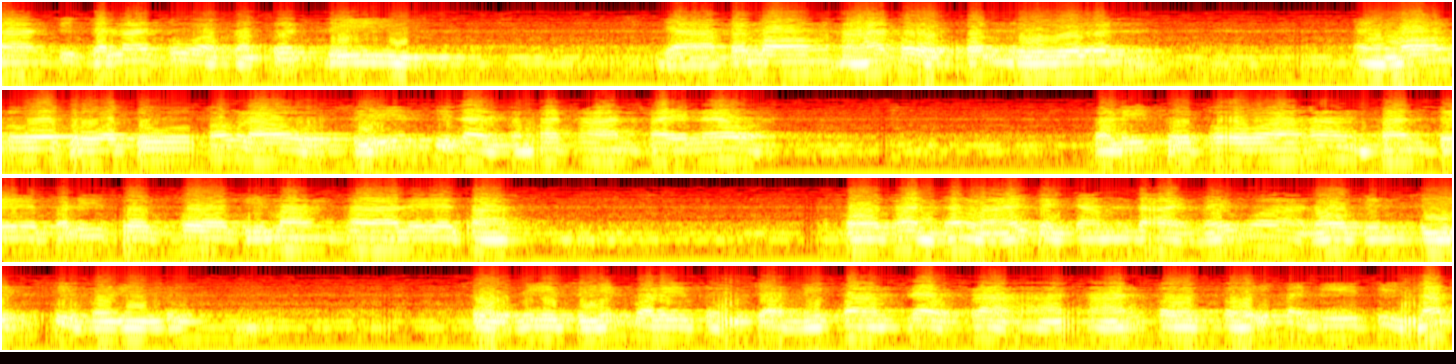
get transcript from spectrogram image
การที่จะไล่ทั่วประพฤติดี อย่าไปมองหาโทษคนอื่น ให้มองดูตัวตัวของเราศีลที่ได้สัมทานไปแล้วปริสุทธโธหังพันเตปริสุทธโธติมังคาเลทะพอท่านทั้งหลายจะจำได้ไหมว่าเราเป็นศีลที่บริสุทธิ์สุมีศีลบริสุทธิ์จะมีความแกล้วกล้าอาถรรเปิดเผยไม่มีที่ลับ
